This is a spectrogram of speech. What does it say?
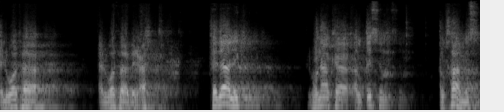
الوفاء الوفاء بالعهد. كذلك هناك القسم الخامس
